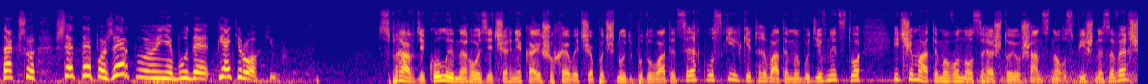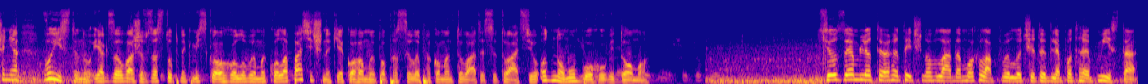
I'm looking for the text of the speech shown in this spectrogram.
Так що ще те пожертвування буде 5 років. Справді, коли на розі Черняка і Шухевича почнуть будувати церкву, скільки триватиме будівництво і чи матиме воно зрештою шанс на успішне завершення, воістину, як зауважив заступник міського голови Микола Пасічник, якого ми попросили прокоментувати ситуацію, одному Богу відомо. Цю землю теоретично влада могла б вилучити для потреб міста.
